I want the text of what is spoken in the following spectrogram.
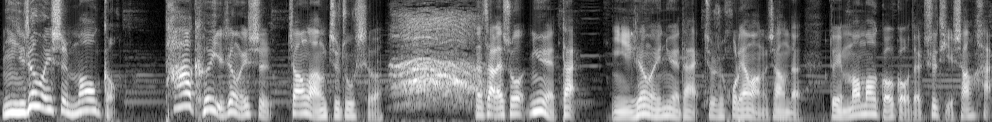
你认为是猫狗，它可以认为是蟑螂、蜘蛛、蛇。那再来说虐待，你认为虐待就是互联网上的对猫猫狗狗的肢体伤害。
